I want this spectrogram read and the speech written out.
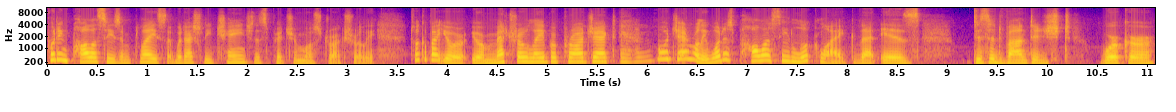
putting policies in place that would actually change this picture more structurally. Talk about your, your Metro Labor Project. Mm -hmm. More generally, what does policy look like that is disadvantaged worker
